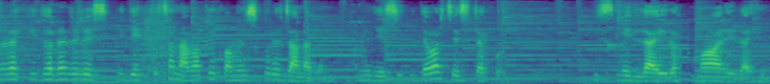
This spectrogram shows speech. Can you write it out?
আপনারা কী ধরনের রেসিপি দেখতে চান আমাকে কমেন্টস করে জানাবেন। আমি রেসিপি দেওয়ার চেষ্টা করব। বিসমিল্লাহ রহমান রাহিম।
